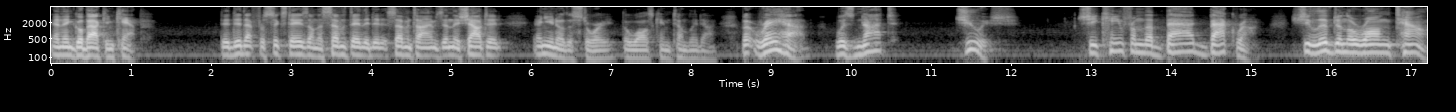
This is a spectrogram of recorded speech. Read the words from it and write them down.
and then go back and camp. They did that for six days. On the seventh day, they did it seven times. Then they shouted, and you know the story. The walls came tumbling down. But Rahab was not Jewish. She came from the bad background. She lived in the wrong town.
